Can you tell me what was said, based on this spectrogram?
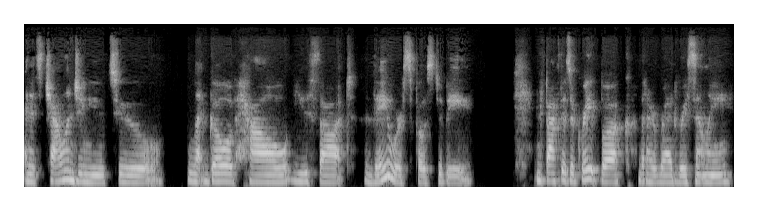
And it's challenging you to let go of how you thought they were supposed to be in fact, there's a great book that I read recently.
